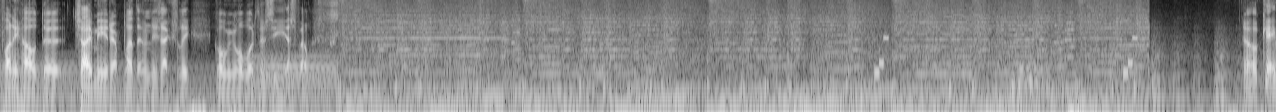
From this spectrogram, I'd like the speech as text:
Funny how the Chimera platoon is actually going over the sea as well. Okay.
